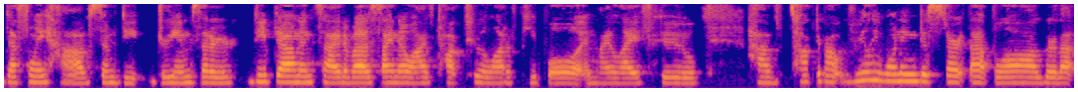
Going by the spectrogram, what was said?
definitely have some deep dreams that are deep down inside of us. I know I've talked to a lot of people in my life who have talked about really wanting to start that blog or that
